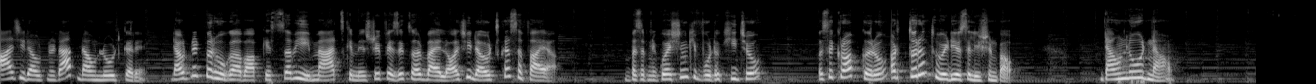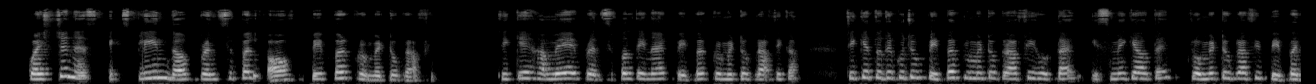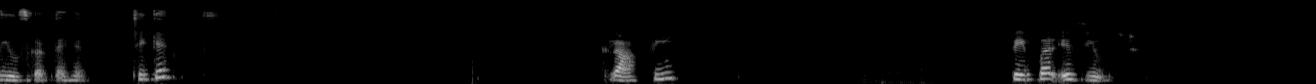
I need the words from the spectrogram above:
आज ही Doubtnet app download करें। डाउटनेट पर होगा अब आपके सभी मैथ्स, केमिस्ट्री, फिजिक्स और बायोलॉजी डाउट्स का सफाया। बस अपने क्वेश्चन की फ़ोटो खींचो, उसे क्रॉप करो और तुरंत वीडियो सोल्यूशन पाओ। Download now. Question is explain the principle of paper chromatography ठीक है, हमें प्रिंसिपल देना है पेपर क्रोमेटोग्राफी का। ठीक है तो देखो जो पेपर क्रोमेटोग्राफी होता है, इसमें क्या होता है? क्रोमेटोग्राफी पेपर यूज़ करते हैं। ठीक है? ग्राफी पेपर इज़ यूज्ड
